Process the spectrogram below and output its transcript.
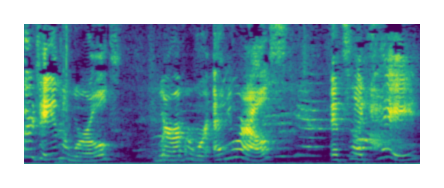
other day in the world wherever we're anywhere else it's like hey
